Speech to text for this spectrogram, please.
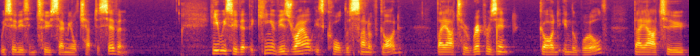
We see this in 2 Samuel chapter 7. Here we see that the king of Israel is called the Son of God. They are to represent God in the world. They are to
